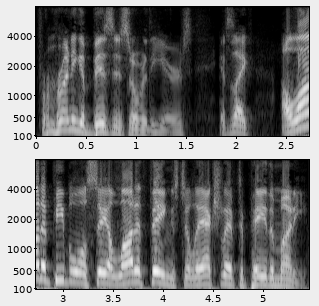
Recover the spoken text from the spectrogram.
from running a business over the years, it's like a lot of people will say a lot of things till they actually have to pay the money.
